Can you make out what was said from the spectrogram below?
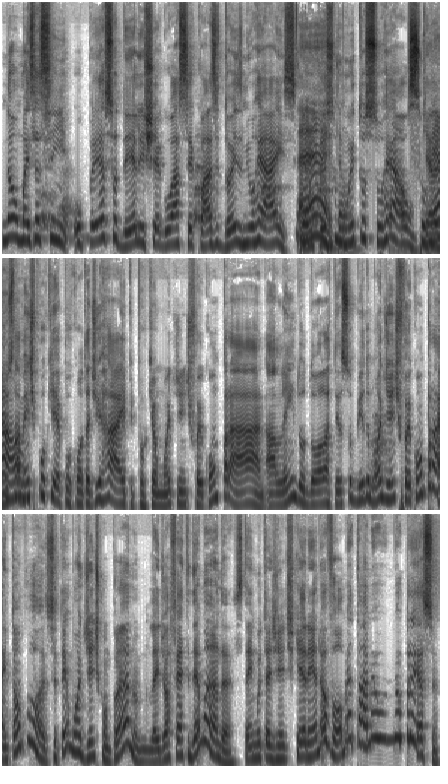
Não, mas assim, o preço dele chegou a ser quase dois mil reais. É, era um preço então, muito surreal, surreal. Que era justamente por quê? Por conta de hype, porque um monte de gente foi comprar. Além do dólar ter subido, um monte de gente foi comprar. Então, pô, se tem um monte de gente comprando, lei de oferta e demanda. Se tem muita gente querendo, eu vou aumentar meu, meu preço.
